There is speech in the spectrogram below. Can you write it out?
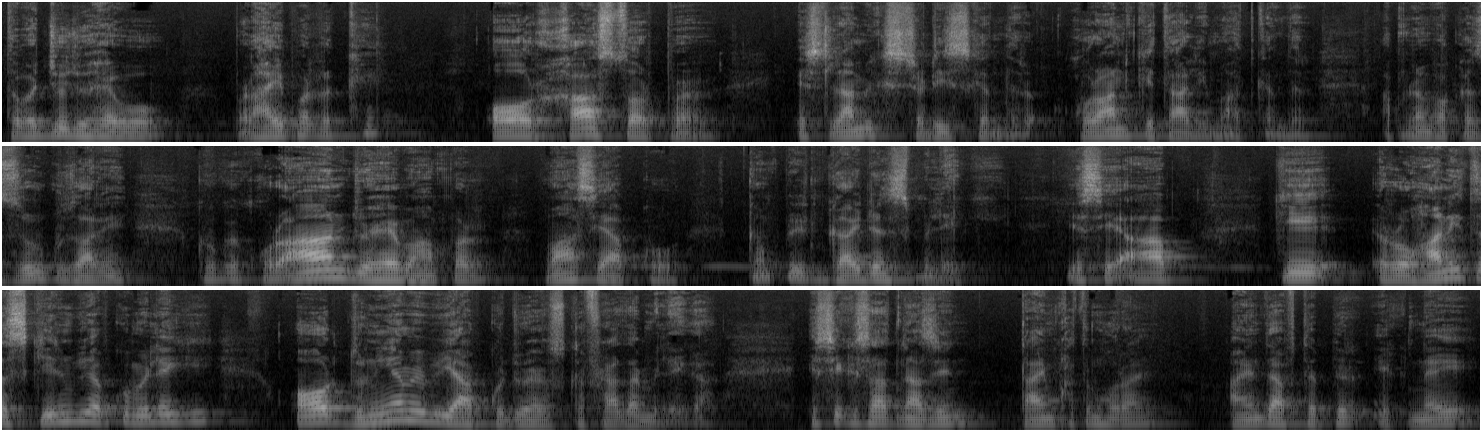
توجہ جو ہے وہ پڑھائی پر رکھیں۔ اور خاص طور پر اسلامک اسٹڈیز کے اندر، قرآن کی تعلیمات کے اندر اپنا وقت ضرور گزاریں۔ کیونکہ قرآن جو ہے وہاں پر، وہاں سے آپ کو کمپلیٹ گائیڈنس ملے گی۔ جیسے آپ کی روحانی تسکین بھی آپ کو ملے گی اور دنیا میں بھی آپ کو جو ہے اس کا فائدہ ملے گا۔ اسی کے ساتھ ناظرین ٹائم ختم ہو رہا ہے۔ آئندہ ہفتے پھر ایک نئے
